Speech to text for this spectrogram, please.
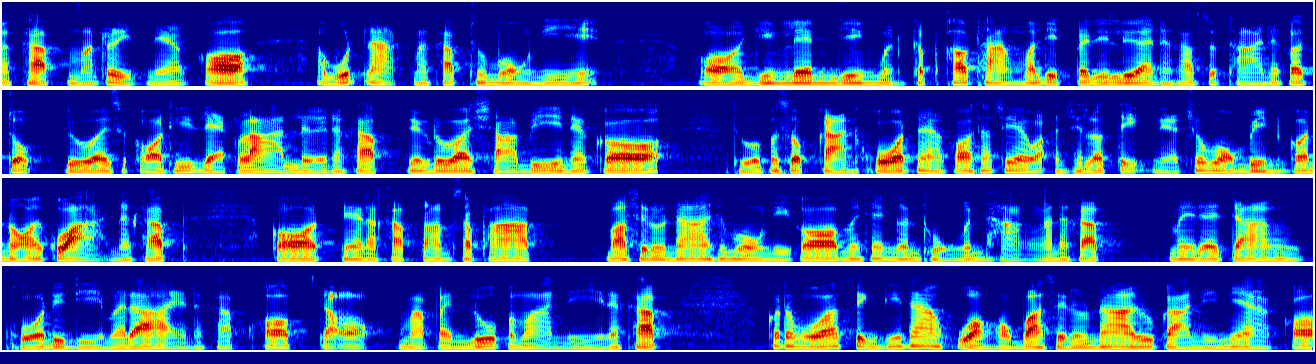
นะครับมาดริดเนี่ยก็อาวุธหนักนะครับชั่วโมงนี้ ก็ยิ่งเล่นยิ่งเหมือนกับเข้าทางมาดริดไปเรื่อยๆนะครับ สุดท้ายเนี่ยก็จบด้วยสกอร์ที่แหลกลานเลยนะครับ เรียกได้ว่าชาบี้เนี่ยก็ถือว่าประสบการณ์โค้ชเนี่ยก็ถ้าเทียบกับอันเชลติเนี่ยชั่วโมงบินก็น้อยกว่านะครับ ก็เนี่ยแหละครับตามสภาพบาร์เซโลนาชั่วโมงนี้ก็ไม่ใช่เงินถุงเงินถังนะครับ ไม่ได้จ้างโค้ชดีๆมาได้นะครับ ก็จะออกมาเป็นรูปประมาณนี้นะครับ ก็ต้องบอกว่าสิ่งที่น่าห่วงของบาร์เซโลนาฤดูกาลนี้เนี่ยก็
